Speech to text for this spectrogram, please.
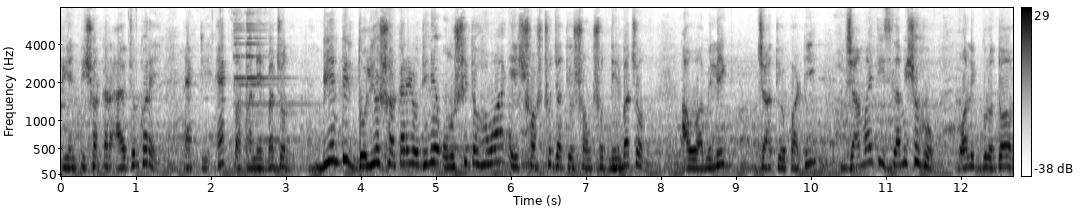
বিএনপি সরকার আয়োজন করে একটি একতরফা নির্বাচন। বিএনপির দলীয় সরকারের অধীনে অনুষ্ঠিত হওয়া এই ষষ্ঠ জাতীয় সংসদ নির্বাচন আওয়ামী লীগ, জাতীয় পার্টি, জামায়াত ইসলামী সহ অনেকগুলো দল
